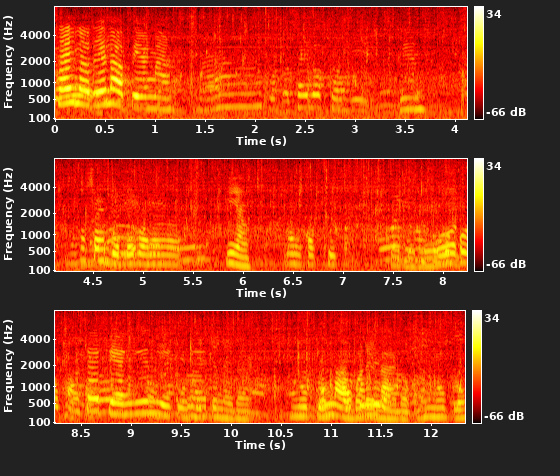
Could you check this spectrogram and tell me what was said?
ใส่แล้วเด้ล่ะเปียงนะใส่รถเครื่องดีแม่นเขาใส่เบิดเลยบ่ล่ะนี่ยังมันก็คิดใส่เบิดโลดใส่เปียงยืนอีกกูคิดจังไดได้ นุบลงก็บ่ได้หลายดอกมันนุบลง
